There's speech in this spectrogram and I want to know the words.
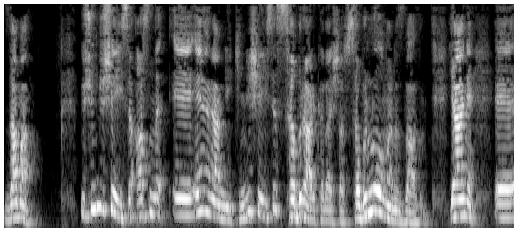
zaman. Üçüncü şey ise aslında e, en önemli ikinci şey ise sabır arkadaşlar. Sabırlı olmanız lazım. Yani e,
